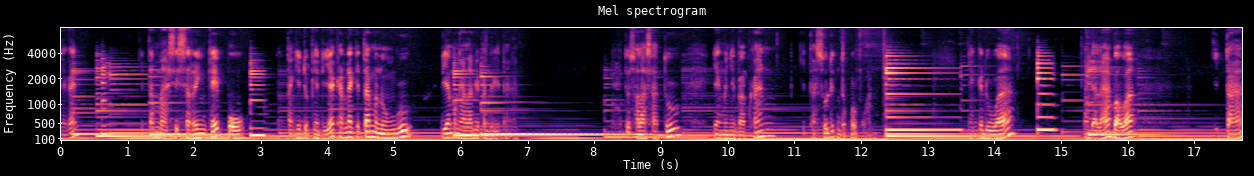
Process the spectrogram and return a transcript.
Ya kan? Kita masih sering kepo tentang hidupnya dia karena kita menunggu dia mengalami penderitaan. Nah, itu salah satu yang menyebabkan kita sulit untuk move on. Yang kedua adalah bahwa kita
